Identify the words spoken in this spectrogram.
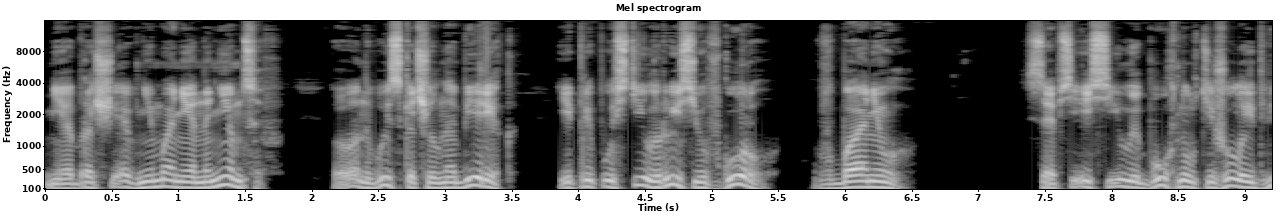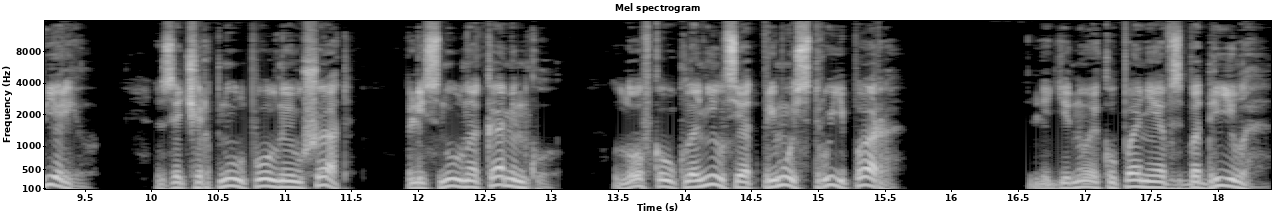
Не обращая внимания на немцев, он выскочил на берег и припустил рысью в гору, в баню. Со всей силы бухнул тяжелой дверью, зачерпнул полный ушат, плеснул на каменку, ловко уклонился от прямой струи пара. Ледяное купание взбодрило,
